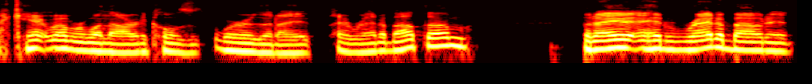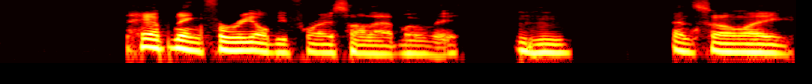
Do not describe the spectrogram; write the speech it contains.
I can't remember when the articles were that I, I read about them, but I, I had read about it happening for real before I saw that movie. mm-hmm. And so I'm like,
